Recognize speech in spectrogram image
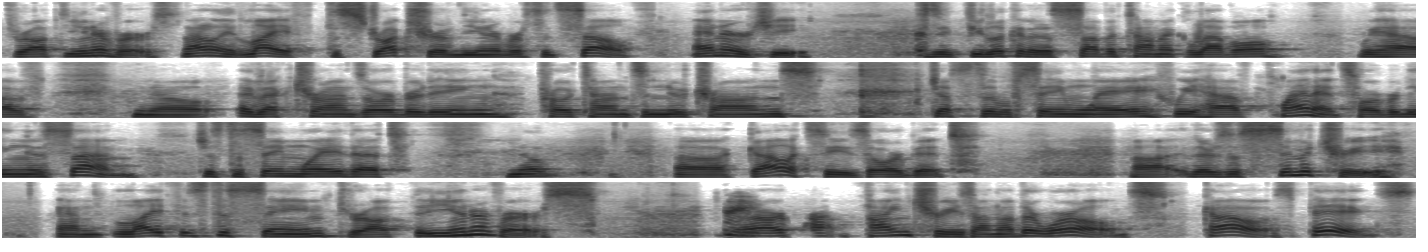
throughout the universe. Not only life, the structure of the universe itself, energy. Because if you look at a subatomic level, we have, you know, electrons orbiting protons and neutrons, just the same way we have planets orbiting the sun, just the same way that, you know, uh, galaxies orbit. Uh, there's a symmetry, and life is the same throughout the universe. There are pine trees on other worlds, cows, pigs,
